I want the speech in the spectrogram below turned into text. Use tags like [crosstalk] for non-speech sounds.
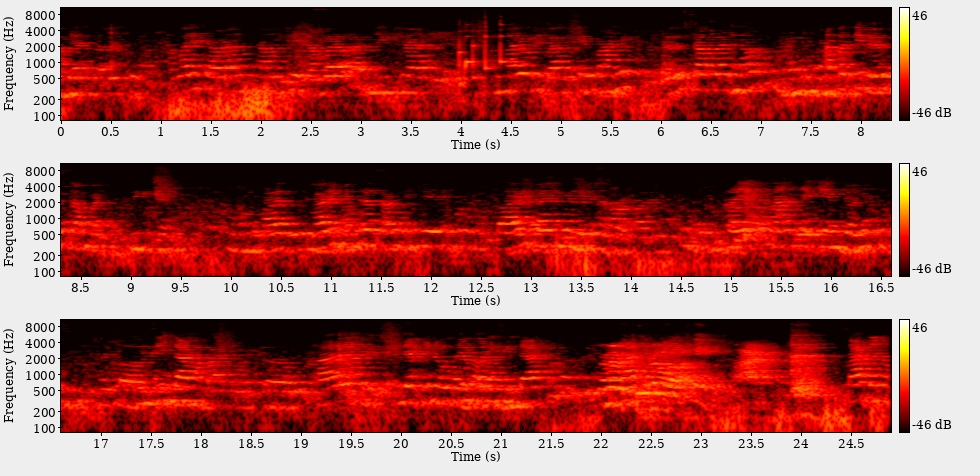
અભ્યાસ કરું છું. અમારી શાળાનું નામ છે પ્રાથમિક શાળા અમારો વિભાગ છે પાણી, વ્યવસ્થાપન, આપત્તિ વ્યવસ્થાપન. મારા- મારી મિત્ર સાથી છે. પાણી સાહેબનું નિરીક્ષણ. પ્રયત્ન નામ છે કેમ જોન સીતા ભારત ઇલેક્ટ્રિકનો ઉપયોગ કરી સીતા સાધનો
